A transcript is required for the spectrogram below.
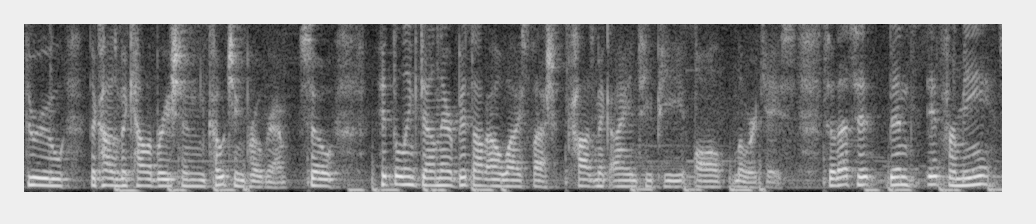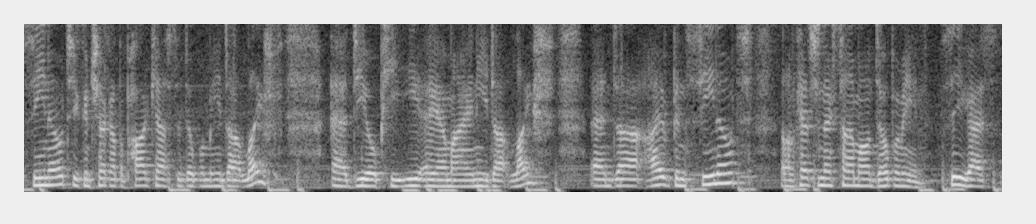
through the Cosmic Calibration Coaching Program. So hit the link down there, bit.ly slash cosmic INTP, all lowercase. So that's it, been it for me. C notes, you can check out the podcast at dopeamine.life at D-O-P-E-A-M-I-N-E dot life. And uh, I've been C notes, and I'll catch you next time on Dopeamine. See you guys.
